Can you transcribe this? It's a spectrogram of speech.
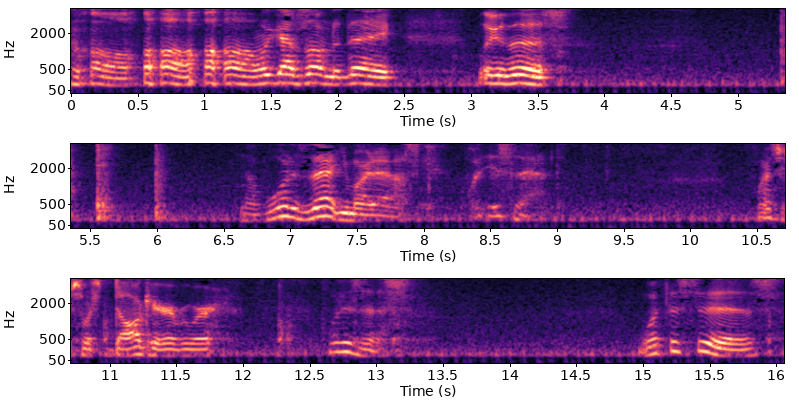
Oh, we got something today. Look at this. Now, what is that, you might ask? What is that? Why is there so much dog hair everywhere? What is this? What this is,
